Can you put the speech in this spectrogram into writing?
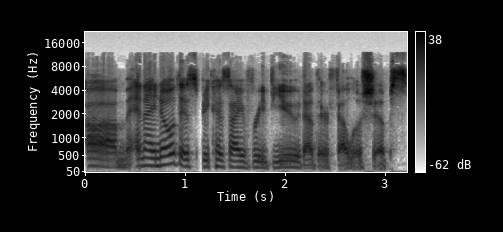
Um, and I know this because I've reviewed other fellowships.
